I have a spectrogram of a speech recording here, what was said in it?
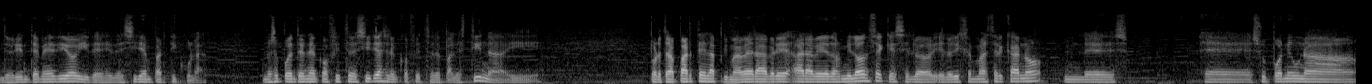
Oriente Medio y de, Siria en particular. No se puede entender el conflicto de Siria sin el conflicto de Palestina y por otra parte, la primavera árabe árabe de 2011, que es el, el origen más cercano, les eh, supone una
